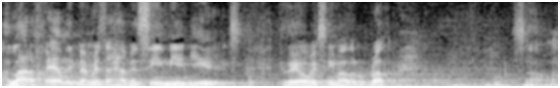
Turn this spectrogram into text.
a lot of family members that haven't seen me in years because they always see my little brother. So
